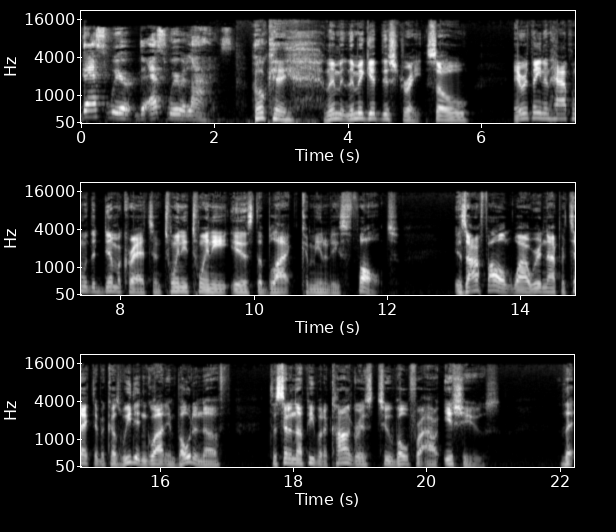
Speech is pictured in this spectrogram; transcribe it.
that's where that's where it lies. Okay, let me let me get this straight. So everything that happened with the Democrats in 2020 is the black community's fault. Is our fault why we're not protected because we didn't go out and vote enough to send enough people to Congress to vote for our issues. The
